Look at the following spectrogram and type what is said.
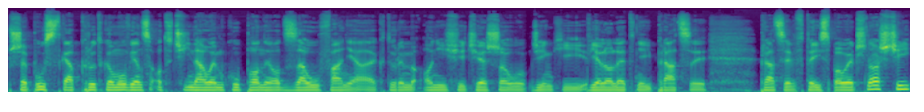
przepustka. Krótko mówiąc, odcinałem kupony od zaufania, którym oni się cieszą dzięki wieloletniej pracy pracy w tej społeczności.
